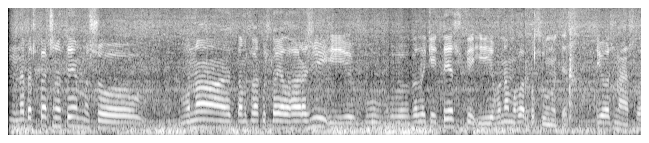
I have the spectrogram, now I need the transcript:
Небезпечно тим, що вона там зверху стояла в гаражі і був великий тиск, і вона могла посунутися. Його знесла.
